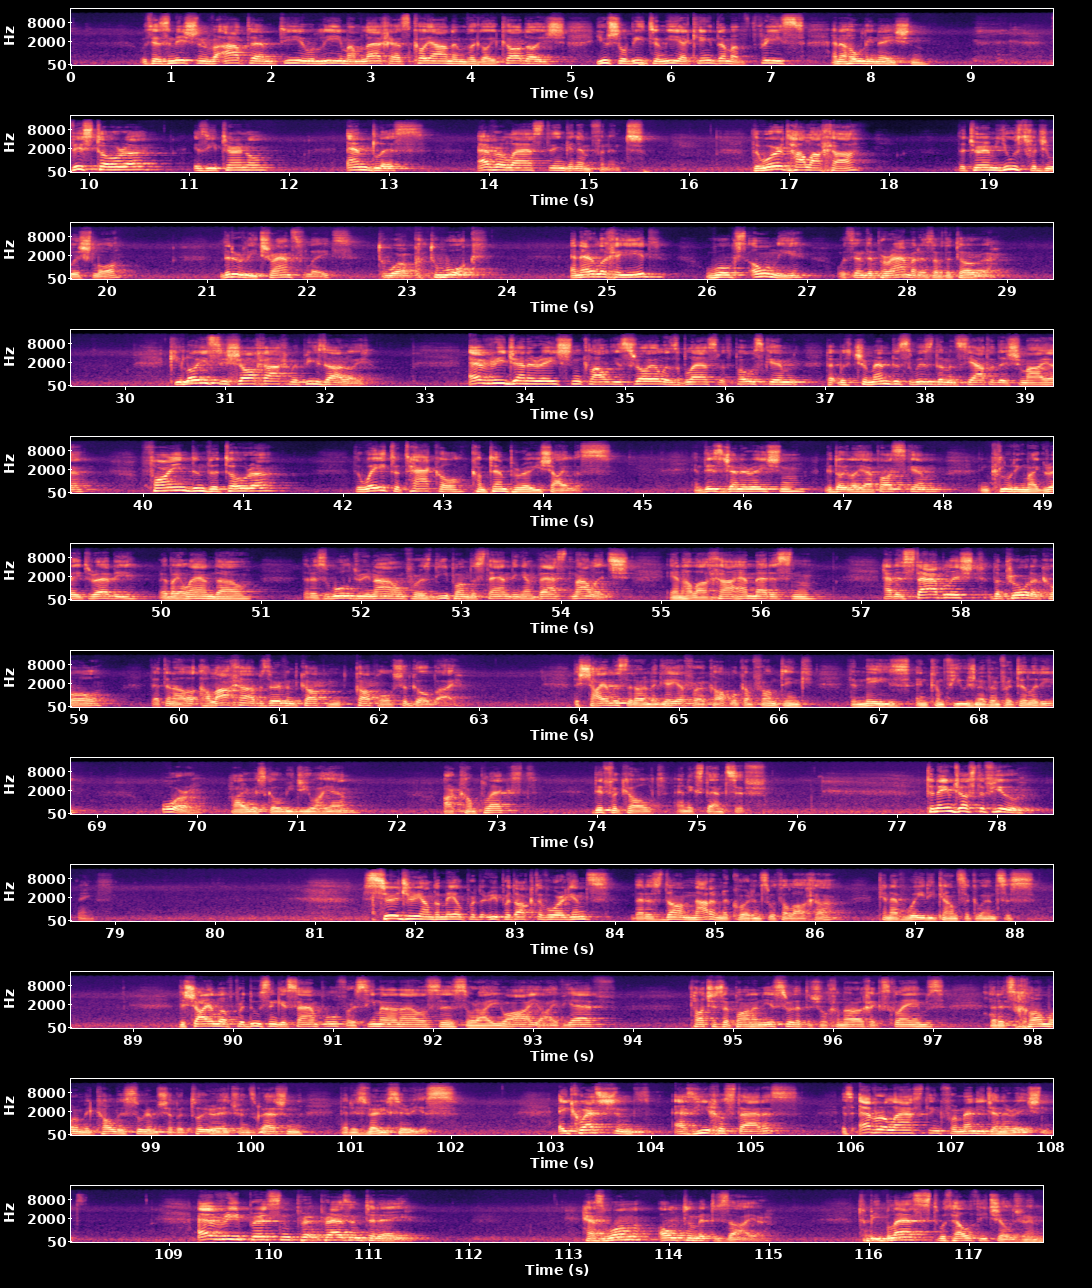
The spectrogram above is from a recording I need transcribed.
with his mission, Va'atem tiyu li mamleches koyanim v'goy kodosh, you shall be to me a kingdom of priests and a holy nation. This Torah is eternal, endless, everlasting, and infinite. The word halacha, the term used for Jewish law, literally translates to walk. To walk. An Erlich Yid walks only within the parameters of the Torah. Every generation, Klal Yisrael is blessed with poskim that with tremendous wisdom and siyata deshmaya find in the Torah the way to tackle contemporary shilas. In this generation, Gedolei poskim, including my great Rebbe, Rabbi Landau, that is world renowned for his deep understanding and vast knowledge in halacha and medicine, have established the protocol that an halacha observant couple should go by. The shilas that are nageya for a couple confronting the maze and confusion of infertility or high risk OBGYN are complex, difficult, and extensive. To name just a few, thanks. Surgery on the male reproductive organs that is done not in accordance with halacha can have weighty consequences. The shaila of producing a sample for semen analysis or IUI, IVF, touches upon an issue that the Shulchan Aruch exclaims that it's chamor mikol isurim shabatoyre transgression that is very serious. A question as yichus status is everlasting for many generations. Every person pr- present today has one ultimate desire to be blessed with healthy children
